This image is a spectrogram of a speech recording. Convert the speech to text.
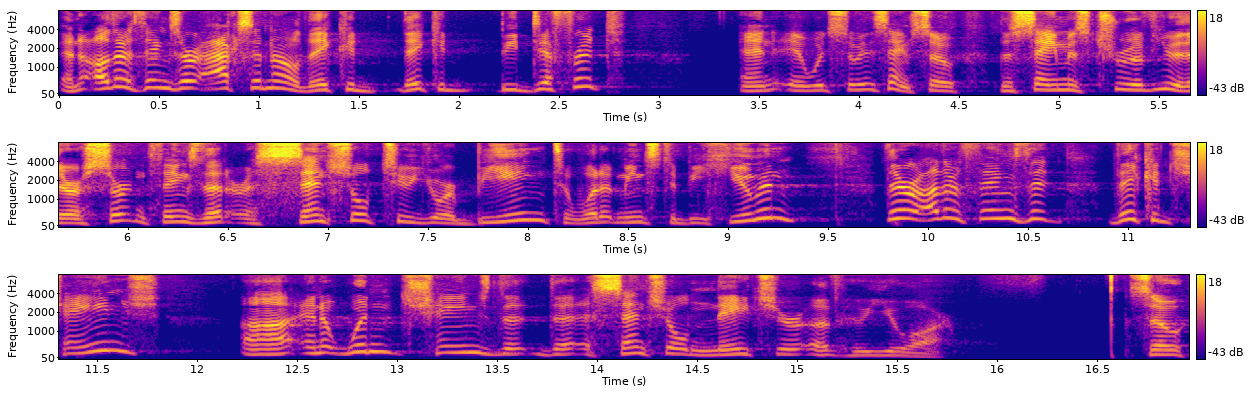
and other things are accidental. They could, they could be different, and it would still be the same. So the same is true of you. There are certain things that are essential to your being, to what it means to be human. There are other things that they could change, uh, and it wouldn't change the, the essential nature of who you are. So,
